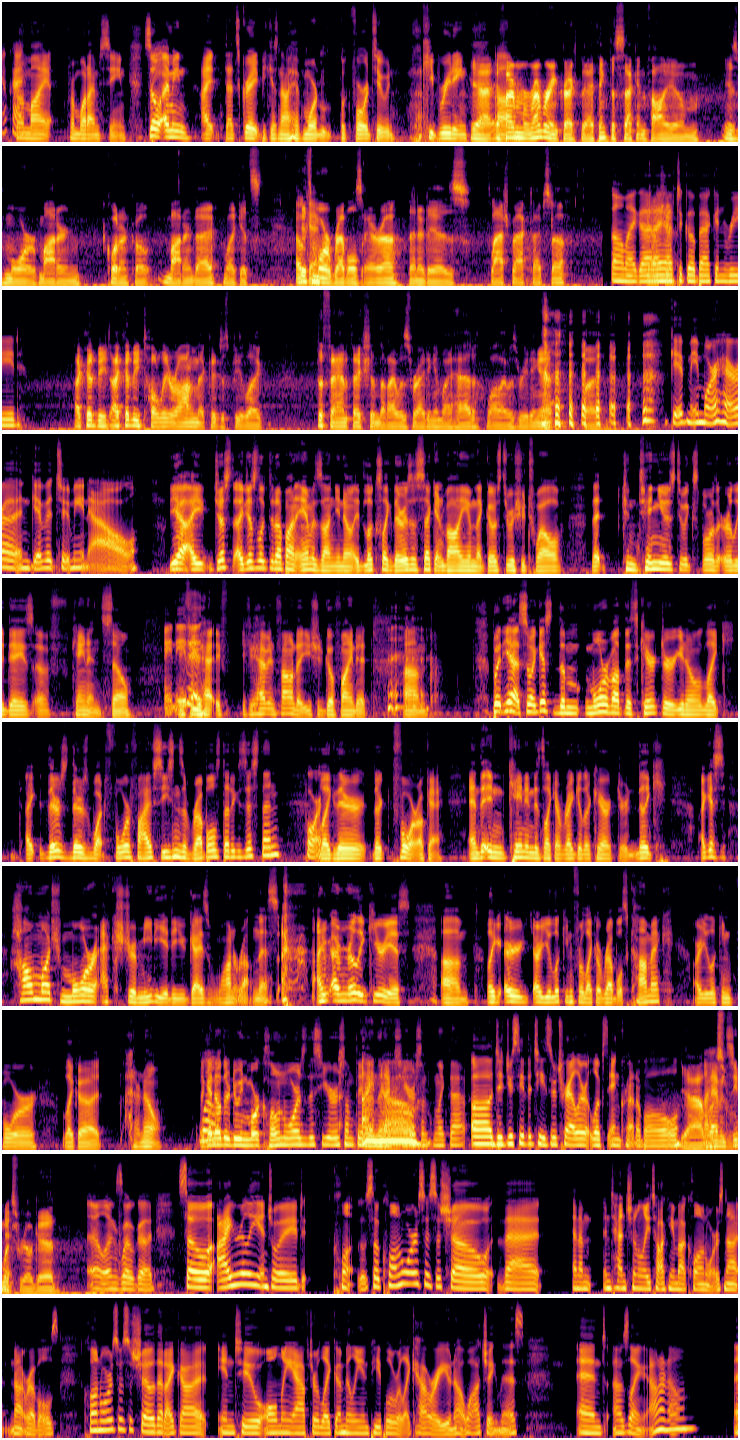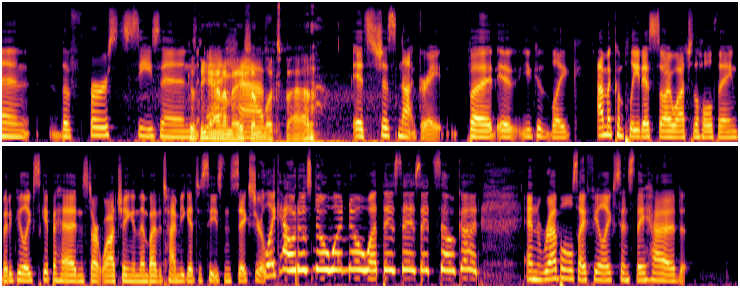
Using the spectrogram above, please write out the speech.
Okay. From my from what I'm seeing. So I mean, I that's great because now I have more to look forward to and keep reading. yeah. If Um, I'm remembering correctly, I think the second volume is more modern, quote unquote, modern day. Like it's it's more Rebels era than it is flashback type stuff. oh my god, I have to go back and read. I could be I could be totally wrong. That could just be like the fan fiction that I was writing in my head while I was reading it. but Give me more Hera and give it to me now. Yeah, I just I just looked it up on Amazon. You know, it looks like there is a second volume that goes through issue twelve that continues to explore the early days of Kanan. So I need if it. you ha- if if you haven't found it, you should go find it. Um, but yeah, so I guess the m- more about this character, you know, like I, there's there's what four or five seasons of Rebels that exist then. Four. Like they're they're four, okay. And in Kanan is like a regular character. Like I guess how much more extra media do you guys want around this? I'm I'm really curious. Um, like are are you looking for like a Rebels comic? Are you looking for like a I don't know. Like I know they're doing more Clone Wars this year or something, or in the next year or something like that. Oh, did you see the teaser trailer? It looks incredible. yeah, it I haven't seen looks it. real good. It looks so good. So I really enjoyed. Clo- so Clone Wars is a show that and I'm intentionally talking about Clone Wars, not not Rebels. Clone Wars was a show that I got into only after like a million people were like, "How are you not watching this?" And I was like, "I don't know." And the first season Because the animation half- looks bad. it's just not great. But it, you could like I'm a completist, so I watch the whole thing. But if you like skip ahead and start watching, and then by the time you get to season six, you're like, how does no one know what this is? It's so good. And Rebels, I feel like since they had.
